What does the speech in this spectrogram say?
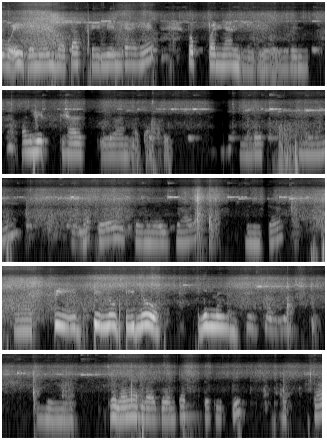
वैगण यांना टाकलेले आहे पप्पाने आणलेले आणि हे ह्या आणला टाकायचं आणि पी चला ह्याला दोन तास आता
